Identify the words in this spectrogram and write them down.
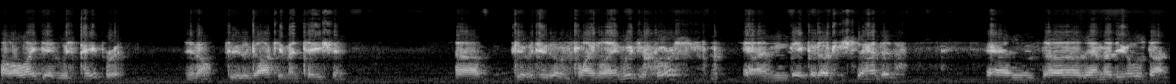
all I did was paper it, you know, do the documentation, uh, give it to them in plain language, of course, and they could understand it, and uh, then the deal was done.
